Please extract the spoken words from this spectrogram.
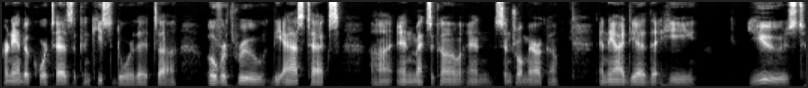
Hernando Cortez, the conquistador that uh, overthrew the Aztecs uh, in Mexico and Central America, and the idea that he used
